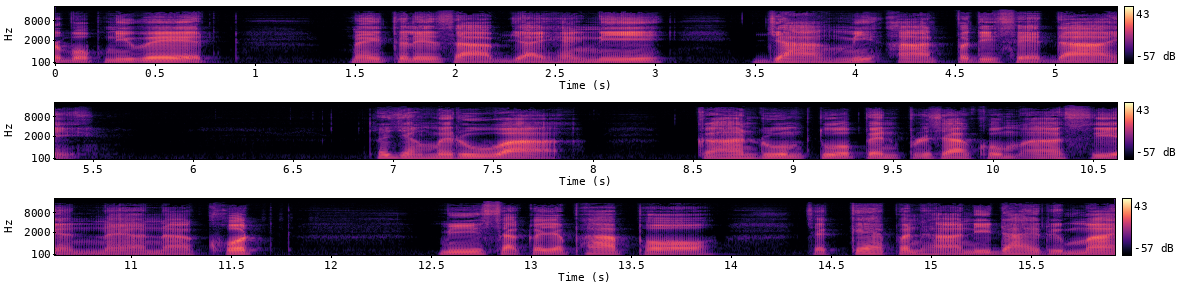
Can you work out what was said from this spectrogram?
ระบบนิเวศ ในทะเลสาบใหญ่แห่งนี้อย่างมิอาจปฏิเสธได้ และยังไม่รู้ว่า การรวมตัวเป็นประชาคมอาเซียนในอนาคต มีศักยภาพพอจะแก้ปัญหานี้ได้หรือไม่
